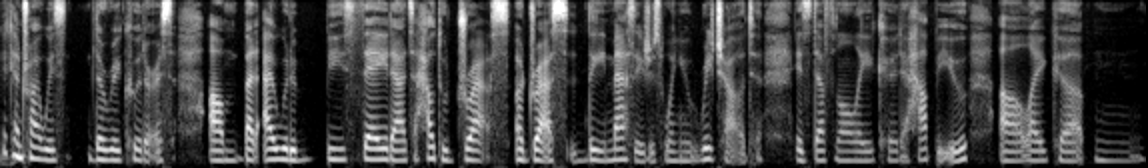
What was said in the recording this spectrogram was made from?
you can try with the recruiters. Um, but I would be say that how to dress address the messages when you reach out is definitely could help you. Uh, like. Uh, mm,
